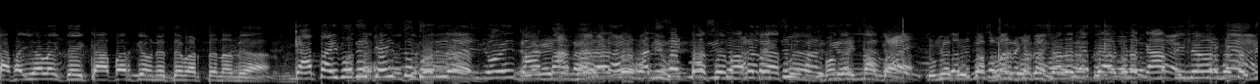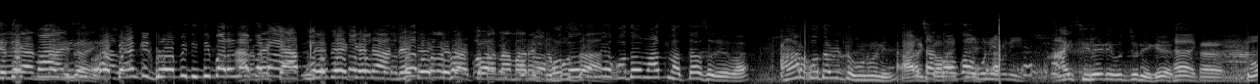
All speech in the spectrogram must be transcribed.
কাঁপাইয়া লাইতে, কাঁপার কেউ নিতে পারতে না মিয়া। আপনারা তো খালি উঠতাছে, মারতে আছেন, বোঝেন না ভাই। তোমরা দুই পাশে বরিশালের ভিতরে আর কোনো কাপই নেওয়ার মতো প্লেয়ার নাই ভাই। ব্যাংকে ড্রপই দিতে পারে আর কাপ নেবে কেনা, নেবে কেনা, কোন আমার একটু বুঝান। কত মাত মারতাছ রে বা আর কথাটা একটু শুনুনি। আচ্ছা আই সিলেডি বুঝছ নি কে? হ্যাঁ। তো?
